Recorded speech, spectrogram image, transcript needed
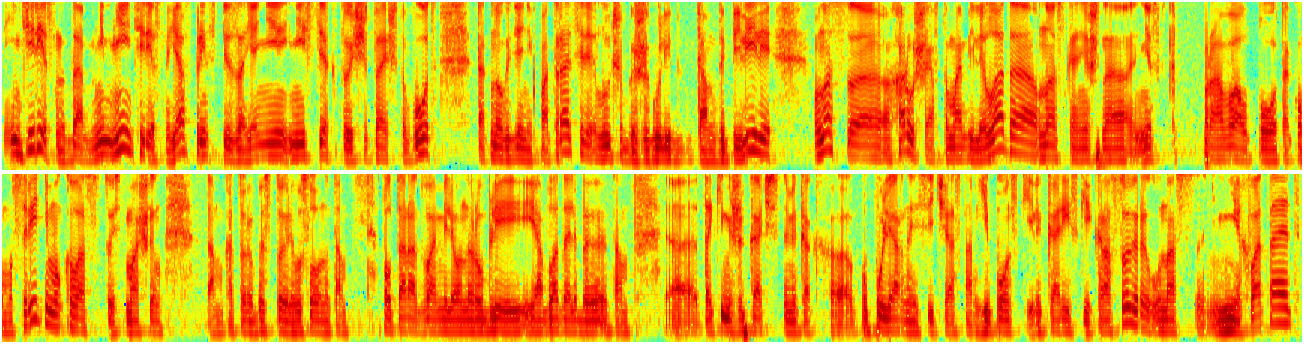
интересно, да, мне, мне интересно. Я, в принципе, за. Я не, не из тех, кто считает, что вот, так много денег потратили, лучше бы «Жигули» там допилили. У нас э, хорошие автомобили «Лада», у нас, конечно, несколько провал по такому среднему классу, то есть машин, там, которые бы стоили условно там полтора-два миллиона рублей и обладали бы там э, такими же качествами, как э, популярные сейчас там японские или корейские кроссоверы, у нас не хватает,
